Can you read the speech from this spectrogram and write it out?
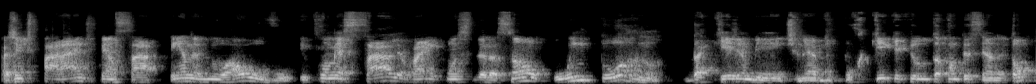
A gente parar de pensar apenas no alvo e começar a levar em consideração o entorno daquele ambiente, né? Do porquê que aquilo está acontecendo. Então,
